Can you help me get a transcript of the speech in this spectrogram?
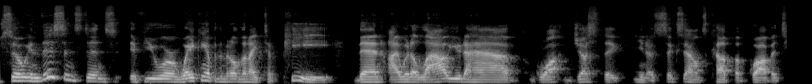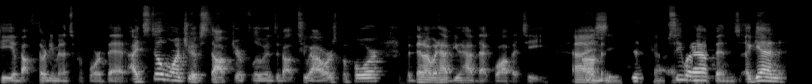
so in this instance, if you were waking up in the middle of the night to pee, then I would allow you to have gua- just the you know six ounce cup of guava tea about 30 minutes before bed. I'd still want you to have stopped your fluids about two hours before, but then I would have you have that guava tea. Um, see. see what happens. Again,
